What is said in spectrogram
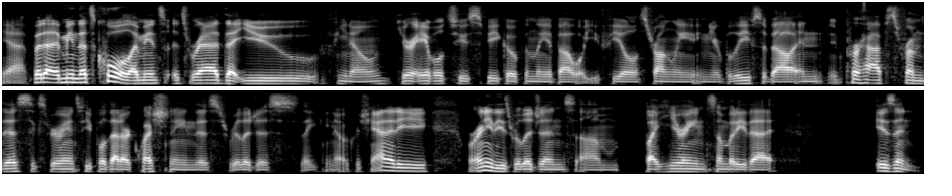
yeah, but I mean that's cool. I mean it's it's rad that you you know you're able to speak openly about what you feel strongly in your beliefs about, and perhaps from this experience, people that are questioning this religious like you know Christianity or any of these religions, um, by hearing somebody that isn't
